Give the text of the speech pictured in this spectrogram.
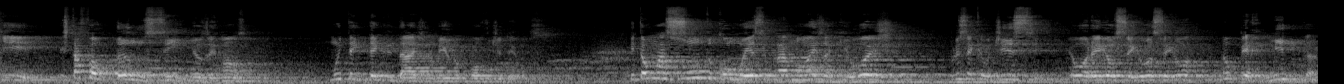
que está faltando sim, meus irmãos, muita integridade no meio do povo de Deus. Então, um assunto como esse para nós aqui hoje, por isso é que eu disse, eu orei ao Senhor, Senhor, não permita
